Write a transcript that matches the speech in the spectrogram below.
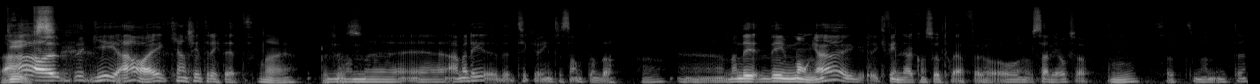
Ah, ge- ja, kanske inte riktigt. Nej, precis. Men, eh, ja, men det, det tycker jag är intressant ändå. Ja. Eh, men det, det är många kvinnliga konsultchefer och, och säljare också. Mm. Så att man inte...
